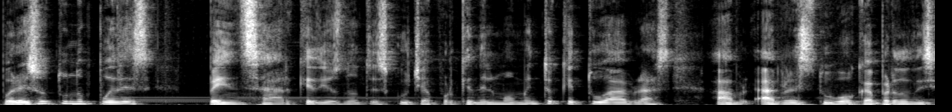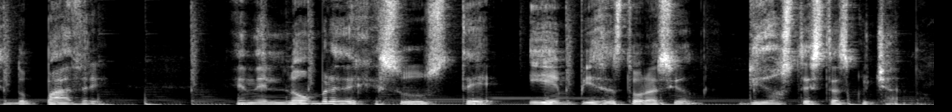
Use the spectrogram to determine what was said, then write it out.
Por eso tú no puedes pensar que Dios no te escucha, porque en el momento que tú hablas, ab- abres tu boca, perdón, diciendo, Padre, en el nombre de Jesús te y empiezas tu oración, Dios te está escuchando.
